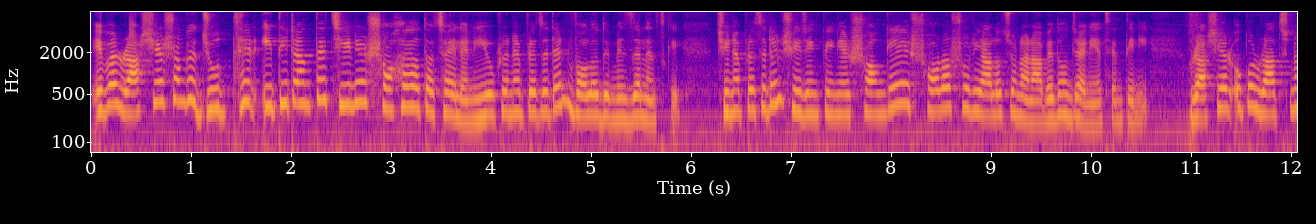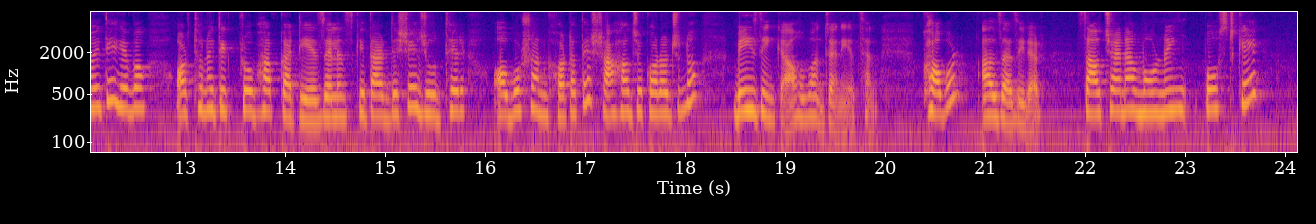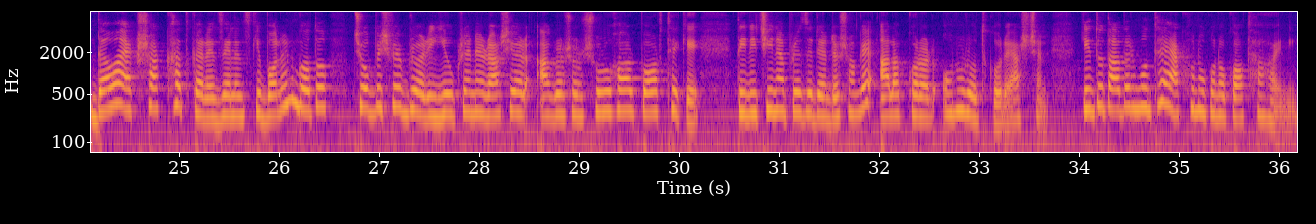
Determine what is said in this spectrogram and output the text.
এবার রাশিয়ার সঙ্গে যুদ্ধের ইতি টানতে চীনের সহায়তা চাইলেন ইউক্রেনের প্রেসিডেন্ট ভলোদিমির জেলেন্সকি। চীনা প্রেসিডেন্ট শি জিনপিং এর সঙ্গে সরাসরি আলোচনার আবেদন জানিয়েছেন তিনি। রাশিয়ার উপর রাজনৈতিক এবং অর্থনৈতিক প্রভাব কাটিয়ে জেলেন্সকি তার দেশে যুদ্ধের অবসান ঘটাতে সাহায্য করার জন্য বেইজিংকে আহ্বান জানিয়েছেন। খবর আল জাজিরার। সাউথ চায়না মর্নিং পোস্টকে দেওয়া এক সাক্ষাৎকারে জেলেন্সকি বলেন, গত চব্বিশ ফেব্রুয়ারি ইউক্রেনে রাশিয়ার আগ্রাসন শুরু হওয়ার পর থেকে তিনি চীনা প্রেসিডেন্টের সঙ্গে আলাপ করার অনুরোধ করে আসছেন। কিন্তু তাদের মধ্যে এখনও কোনো কথা হয়নি।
